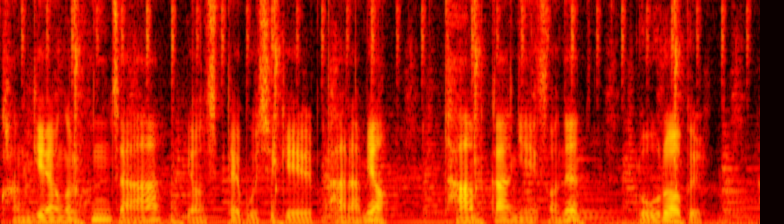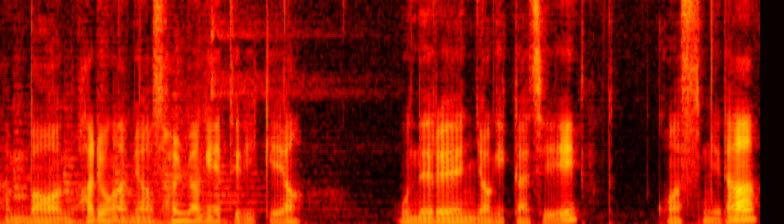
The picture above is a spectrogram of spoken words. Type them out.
관계형을 혼자 연습해 보시길 바라며 다음 강의에서는 롤업을 한번 활용하며 설명해 드릴게요. 오늘은 여기까지 고맙습니다.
